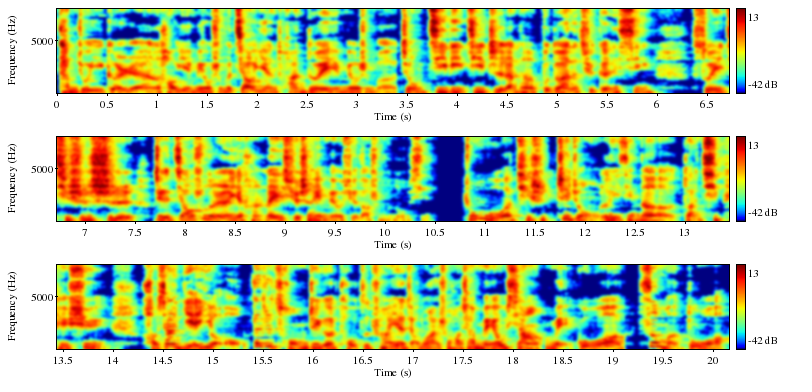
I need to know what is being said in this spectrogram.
他们就一个人，然后也没有什么教研团队，也没有什么这种激励机制，让他们不断的去更新。所以，其实是这个教书的人也很累，学生也没有学到什么东西。中国其实这种类型的短期培训好像也有，但是从这个投资创业的角度来说，好像没有像美国这么多。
